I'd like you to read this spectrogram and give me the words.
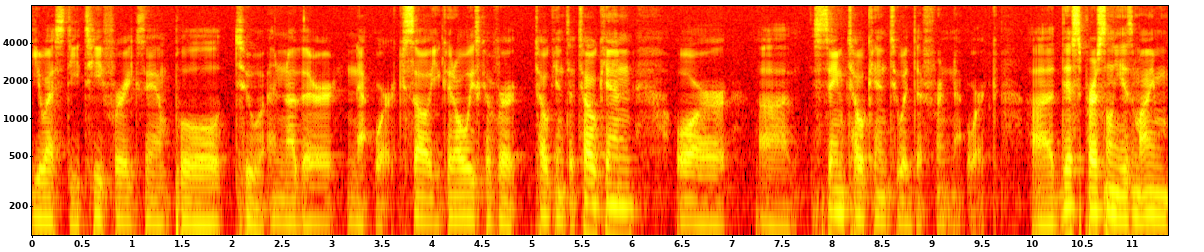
USDT for example to another network. So you could always convert token to token or uh, same token to a different network. Uh, this personally is my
